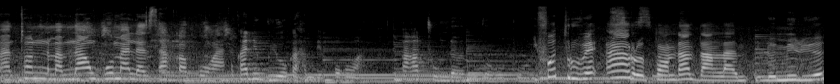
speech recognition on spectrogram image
mam tõnd mam na n goma la zaka pʋga Il faut trouver un répondant dans la- le milieu.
